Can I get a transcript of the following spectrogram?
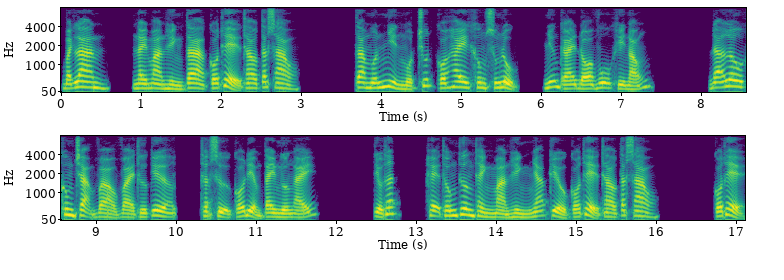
Bạch Lan, này màn hình ta có thể thao tác sao? Ta muốn nhìn một chút có hay không súng lục, những cái đó vũ khí nóng. Đã lâu không chạm vào vài thứ kia, thật sự có điểm tay ngưỡng ấy. Tiểu thất, hệ thống thương thành màn hình nhã kiểu có thể thao tác sao? Có thể,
